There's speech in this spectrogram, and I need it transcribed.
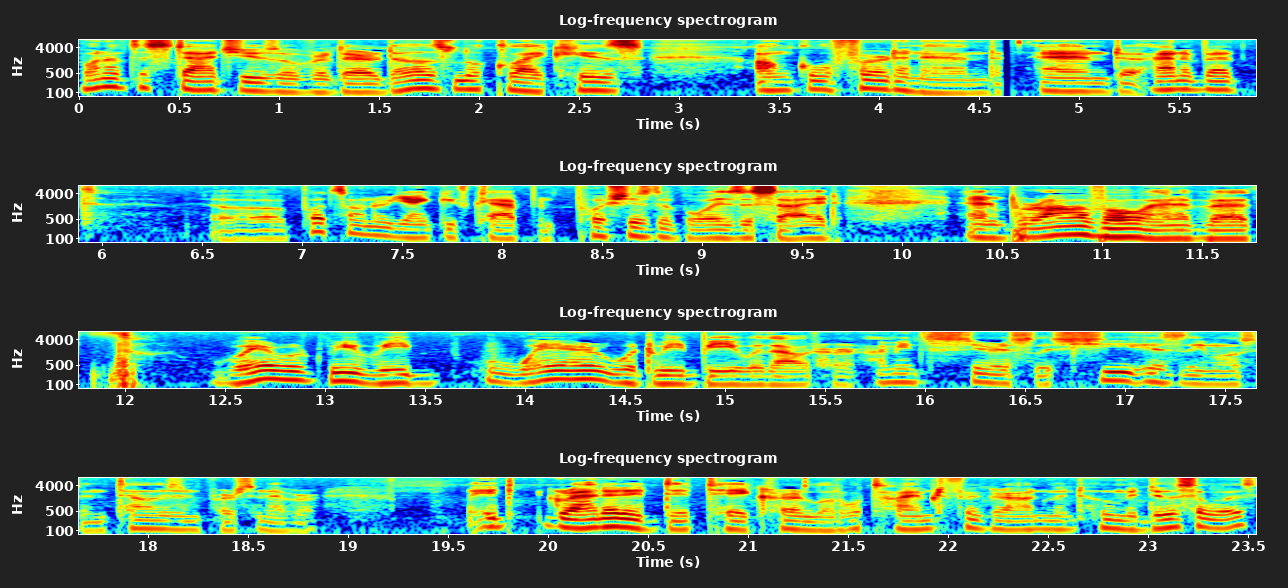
one of the statues over there does look like his uncle ferdinand. And uh, annabeth uh, puts on her yankees cap and pushes the boys aside. And bravo annabeth. Where would we be where would we be without her? I mean seriously she is the most intelligent person ever it granted it did take her a little time to figure out med- who Medusa was,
